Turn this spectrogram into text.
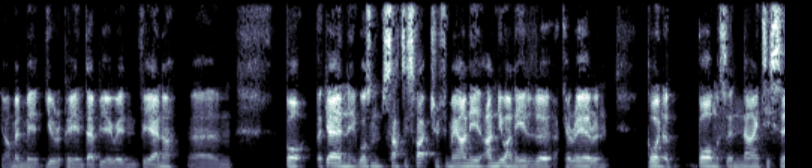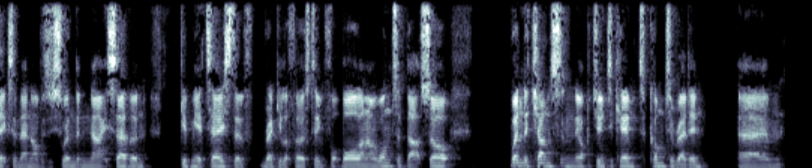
you know, I made my European debut in Vienna. Um, but again, it wasn't satisfactory for me. I, need, I knew I needed a, a career and going to Bournemouth in 96 and then obviously Swindon in 97 give me a taste of regular first team football and I wanted that. So when the chance and the opportunity came to come to Reading, um,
